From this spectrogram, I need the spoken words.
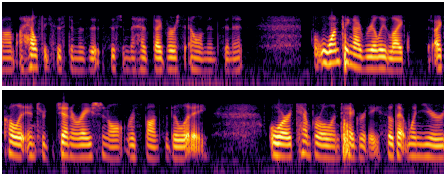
um, a healthy system is a system that has diverse elements in it. One thing I really like, I call it intergenerational responsibility or temporal integrity, so that when you're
